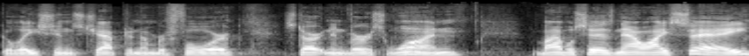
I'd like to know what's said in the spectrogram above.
Galatians chapter number four, starting in verse one. The Bible says, Now I say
